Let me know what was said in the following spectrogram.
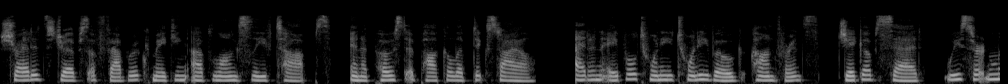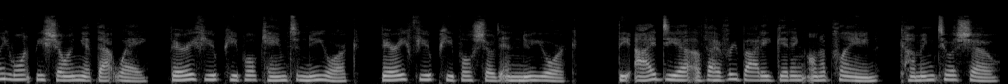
shredded strips of fabric making up long sleeve tops, in a post apocalyptic style. At an April 2020 Vogue conference, Jacobs said, We certainly won't be showing it that way. Very few people came to New York, very few people showed in New York. The idea of everybody getting on a plane, coming to a show,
